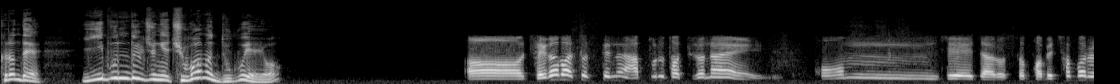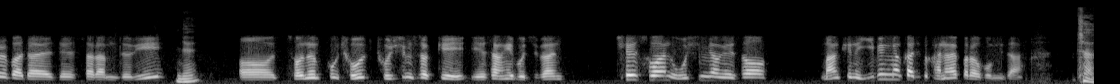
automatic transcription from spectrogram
그런데 이분들 중에 주범은 누구예요? 어, 제가 봤을 때는 앞으로 더 드러날 범죄자로서 법의 처벌을 받아야 될 사람들이, 네. 어, 저는 조, 조- 조심스럽게 예상해 보지만, 최소한 50명에서 많게는 200명까지도 가능할 거라고 봅니다. 자,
